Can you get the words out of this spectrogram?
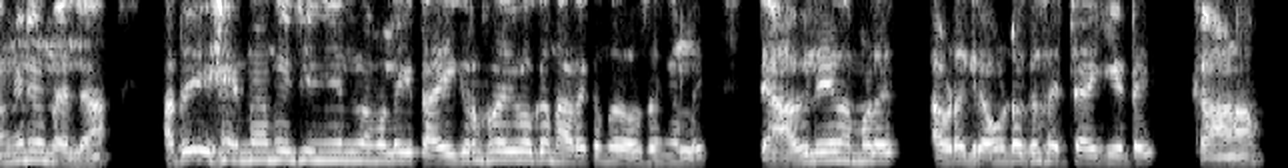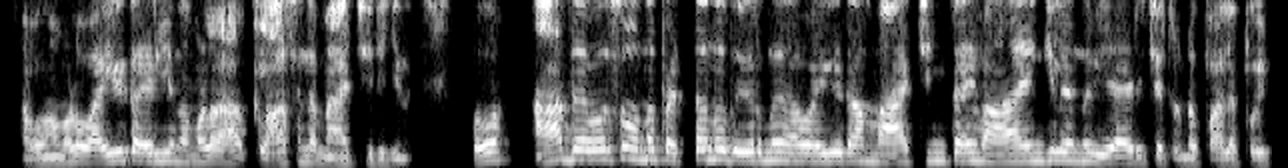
അങ്ങനെയൊന്നുമല്ല. അത് എന്നാന്ന് വെച്ച് കഴിഞ്ഞാൽ നമ്മൾ ഈ ടൈഗർ ഫൈവ് ഒക്കെ നടക്കുന്ന ദിവസങ്ങളിൽ രാവിലെ നമ്മൾ അവിടെ ഗ്രൗണ്ട് ഒക്കെ സെറ്റ് ആക്കിയിട്ട് കാണാം. അപ്പൊ നമ്മൾ വൈകിട്ടായിരിക്കും നമ്മൾ ആ ക്ലാസ്സിന്റെ മാച്ച് ഇരിക്കുന്നത് അപ്പോൾ ആ ദിവസം ഒന്ന് പെട്ടെന്ന് തീർന്ന് ആ വൈകിട്ട് ആ മാച്ചിങ് ടൈം ആയെങ്കിൽ എന്ന് വിചാരിച്ചിട്ടുണ്ട് പലപ്പോഴും.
